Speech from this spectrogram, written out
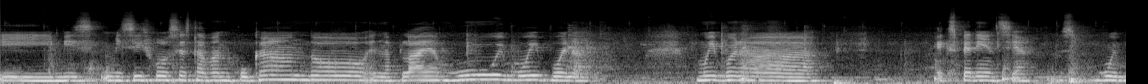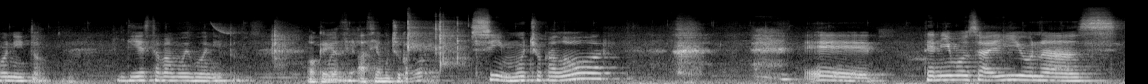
y mis, mis hijos estaban jugando en la playa muy muy buena muy buena experiencia es muy bonito el día estaba muy bonito Ok, Bueno. ¿hacía, hacía mucho calor? Sí, mucho calor. Eh, teníamos ahí unas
